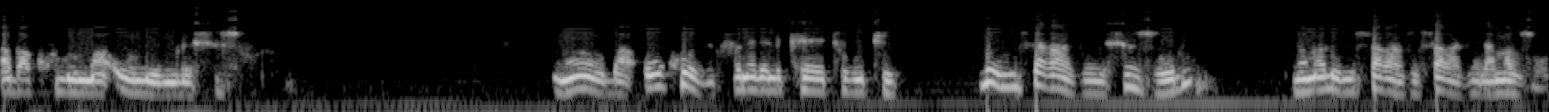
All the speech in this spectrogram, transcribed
abakhuluma ulimi lwesizulu. Ngoba ukhozi kufanele likhethe ukuthi lumsakazo wesizulu noma lumsakazo usakazela amazulu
